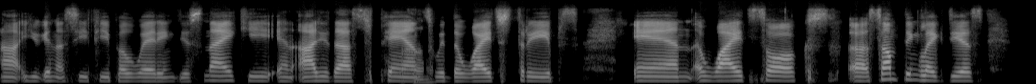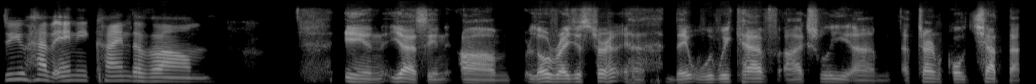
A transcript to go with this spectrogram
uh, you're gonna see people wearing this Nike and Adidas pants uh -huh. with the white strips and white socks, uh, something like this. Do you have any kind of um, in yes in um, low register uh, they we have actually um, a term called chata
